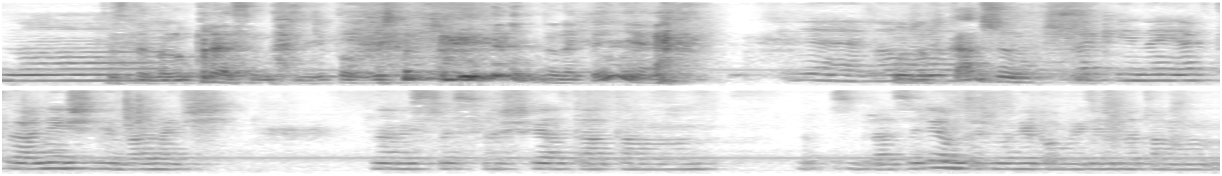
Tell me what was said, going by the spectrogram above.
No... Z dewelopresem, nie powiesz. No lepiej nie. Nie, no... Może w kadrze. Taki najaktualniejszy chyba mecz na Mistrzostwach Świata tam z Brazylią też mogę powiedzieć, bo tam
